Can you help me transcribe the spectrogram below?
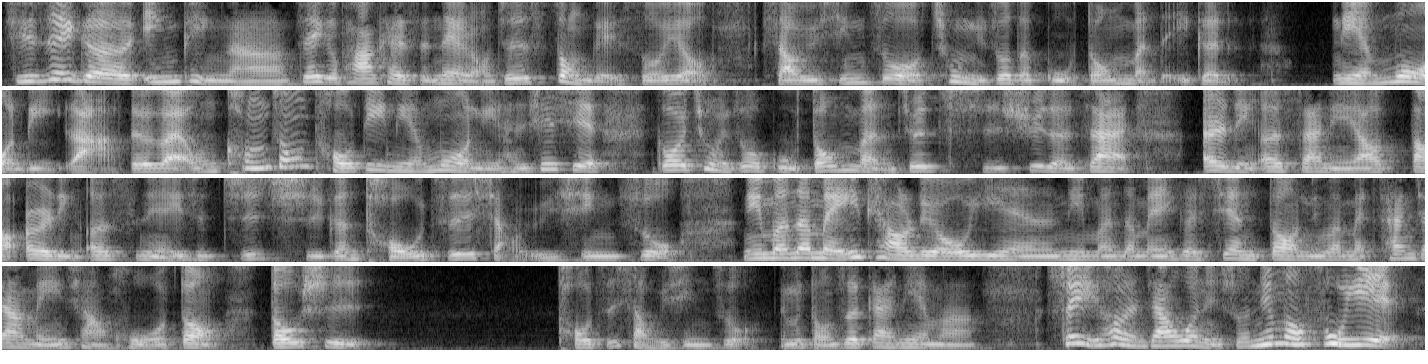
其实这个音频啊，这个 podcast 的内容就是送给所有小鱼星座处女座的股东们的一个年末礼啦，对不对？我们空中投递年末礼，很谢谢各位处女座股东们，就持续的在二零二三年要到二零二四年一直支持跟投资小鱼星座。你们的每一条留言，你们的每一个限动，你们每参加每一场活动，都是投资小鱼星座。你们懂这个概念吗？所以以后人家问你说你有没有副业？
